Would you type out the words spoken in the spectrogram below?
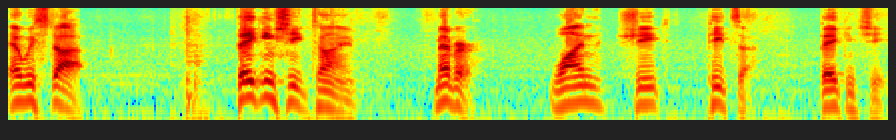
and we stop. Baking sheet time. Remember, one sheet pizza, baking sheet.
